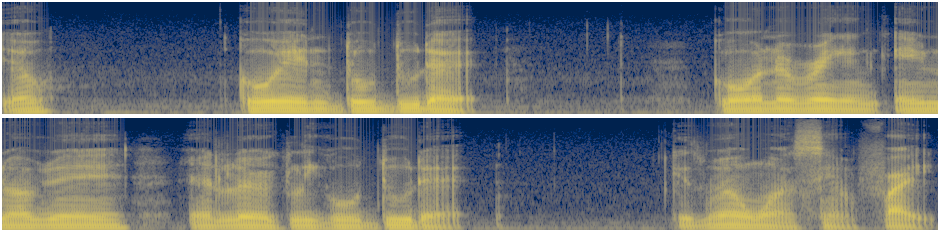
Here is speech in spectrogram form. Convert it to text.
yo. Go ahead and do do that. Go in the ring and you know what I mean, and lyrically go do that. Cause we don't want to see him fight.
